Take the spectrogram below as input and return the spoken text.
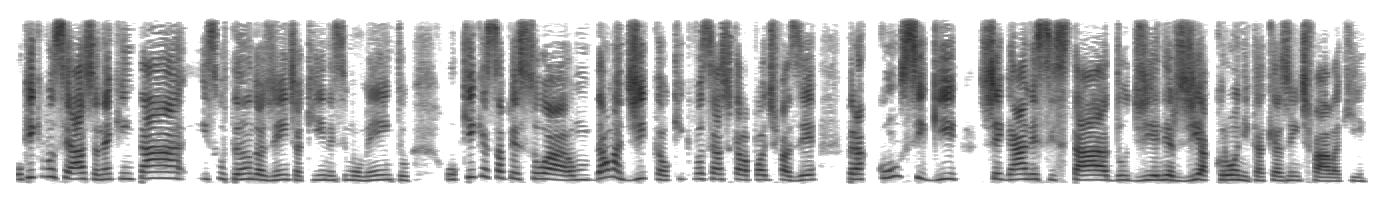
O que, que você acha, né? Quem está escutando a gente aqui nesse momento, o que, que essa pessoa. Dá uma dica, o que, que você acha que ela pode fazer para conseguir chegar nesse estado de energia crônica que a gente fala aqui?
